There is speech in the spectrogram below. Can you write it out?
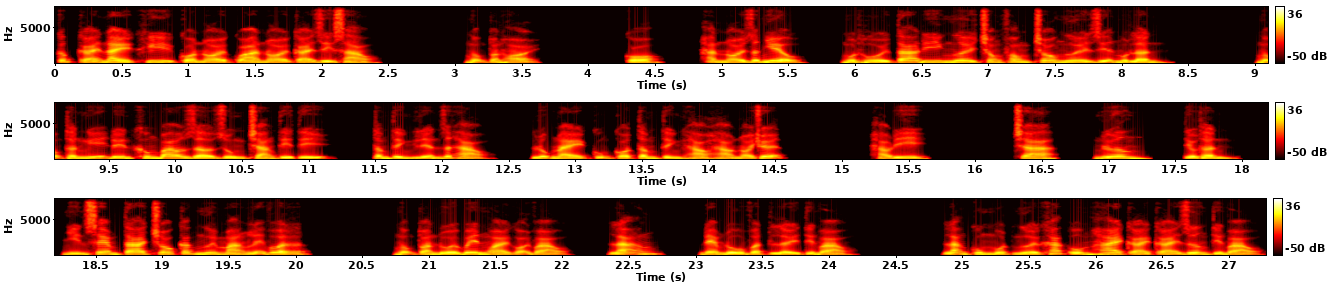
Cấp cái này khi có nói qua nói cái gì sao? Mộng toàn hỏi. Có, hắn nói rất nhiều, một hồi ta đi ngươi trong phòng cho ngươi diễn một lần. Mộng thần nghĩ đến không bao giờ dùng trang tỉ tỉ, tâm tình liền rất hảo, lúc này cũng có tâm tình hảo hảo nói chuyện. Hảo đi. Cha, nương, tiểu thần, nhìn xem ta cho các ngươi mang lễ vật. Ngộng toàn đối bên ngoài gọi vào, lãng, đem đồ vật lấy tiến vào. Lãng cùng một người khác ôm hai cái cái dương tiến vào,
